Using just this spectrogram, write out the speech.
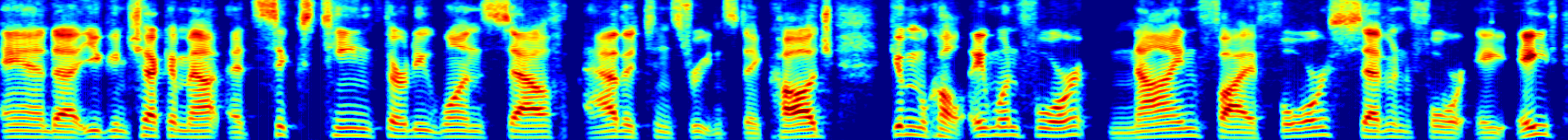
and uh, you can check them out at 1631 South Atherton Street in State College. Give them a call, 814 954 7488.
